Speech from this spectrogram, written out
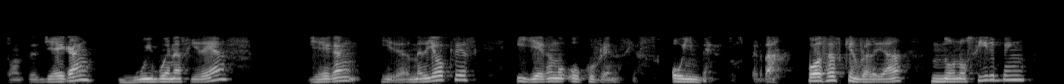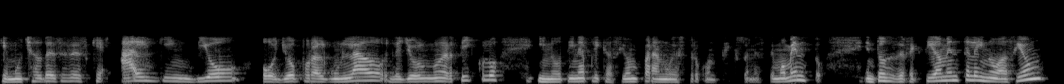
Entonces llegan muy buenas ideas, llegan ideas mediocres y llegan ocurrencias o inventos, ¿verdad? Cosas que en realidad no nos sirven, que muchas veces es que alguien vio oyó por algún lado, leyó un artículo y no tiene aplicación para nuestro contexto en este momento. Entonces, efectivamente, la innovación,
